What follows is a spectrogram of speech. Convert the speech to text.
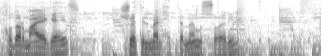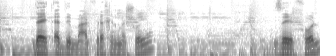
الخضار معايا جاهز. شوية الملح التمام الصغيرين. ده يتقدم مع الفراخ المشوية. زي الفل.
